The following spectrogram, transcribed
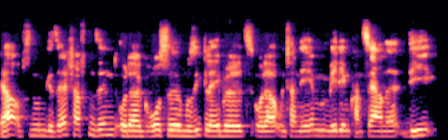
Ja, ob es nun Gesellschaften sind oder große Musiklabels oder Unternehmen, Medienkonzerne, die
